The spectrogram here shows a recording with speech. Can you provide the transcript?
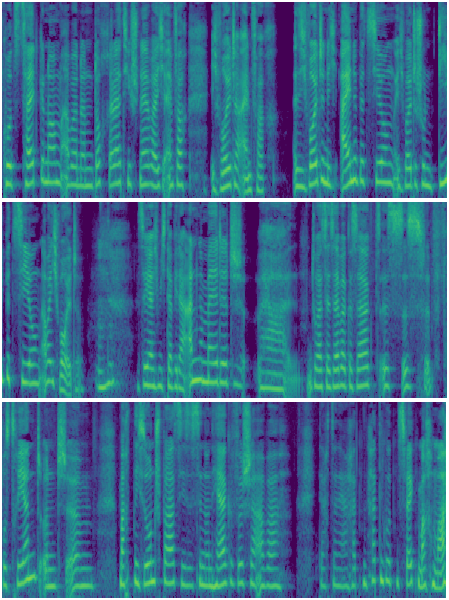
kurz Zeit genommen, aber dann doch relativ schnell, weil ich einfach, ich wollte einfach. Also ich wollte nicht eine Beziehung, ich wollte schon die Beziehung, aber ich wollte. Deswegen habe ich mich da wieder angemeldet. Ja, du hast ja selber gesagt, es ist frustrierend und ähm, macht nicht so einen Spaß, dieses Hin- und Hergewische, aber ich dachte, ja, hat, hat einen guten Zweck, mach mal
